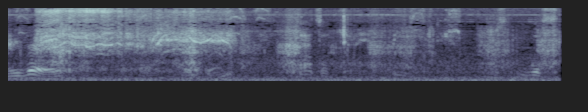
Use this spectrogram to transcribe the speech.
Reverse. That's a giant beast. Just ah. it.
